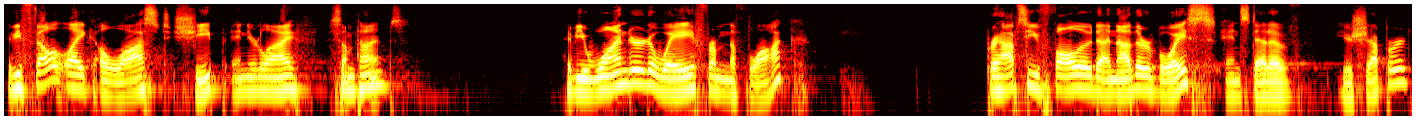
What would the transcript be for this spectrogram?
Have you felt like a lost sheep in your life sometimes? Have you wandered away from the flock? Perhaps you've followed another voice instead of your shepherd?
